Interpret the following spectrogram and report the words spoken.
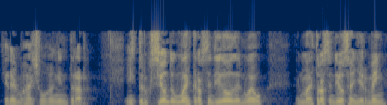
quiere el Mahacho Han entrar. Instrucción de un maestro ascendido de nuevo, el maestro ascendido San Germain.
